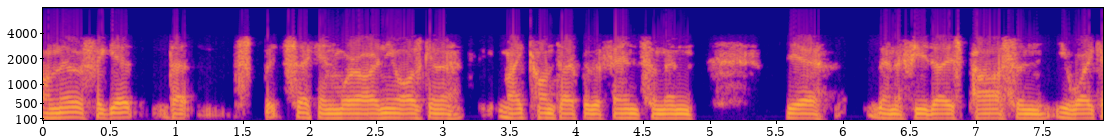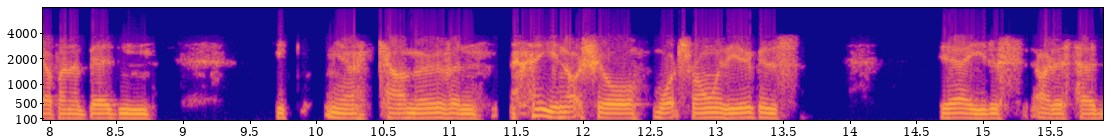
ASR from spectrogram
I'll never forget that split second where I knew I was going to make contact with the fence, and then yeah, then a few days pass and you wake up in a bed and you, you know can't move and you're not sure what's wrong with you because yeah, you just I just had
